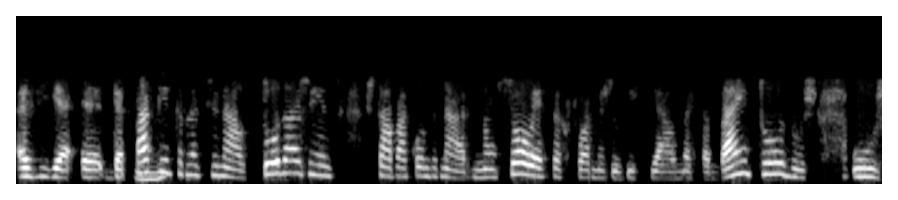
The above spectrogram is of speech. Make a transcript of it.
Havia, eh, da parte uhum. internacional, toda a gente estava a condenar não só esta reforma judicial, mas também todos os,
